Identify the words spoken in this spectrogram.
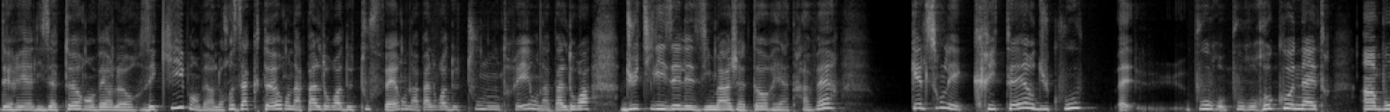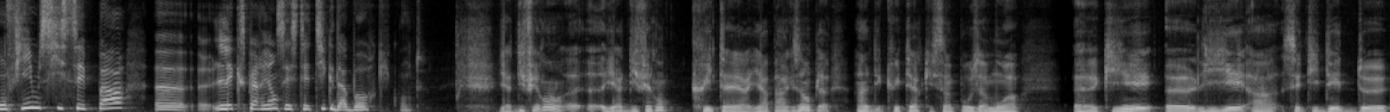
des réalisateurs envers leurs équipes, envers leurs acteurs. On n'a pas le droit de tout faire, on n'a pas le droit de tout montrer, on n'a pas le droit d'utiliser les images à tort et à travers. Quels sont les critères, du coup, euh, pour, pour reconnaître un bon film si c'est pas euh, l'expérience esthétique d'abord qui compte il y, a différents, euh, il y a différents critères. Il y a par exemple un des critères qui s'impose à moi, euh, qui est lié à cette idée de,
